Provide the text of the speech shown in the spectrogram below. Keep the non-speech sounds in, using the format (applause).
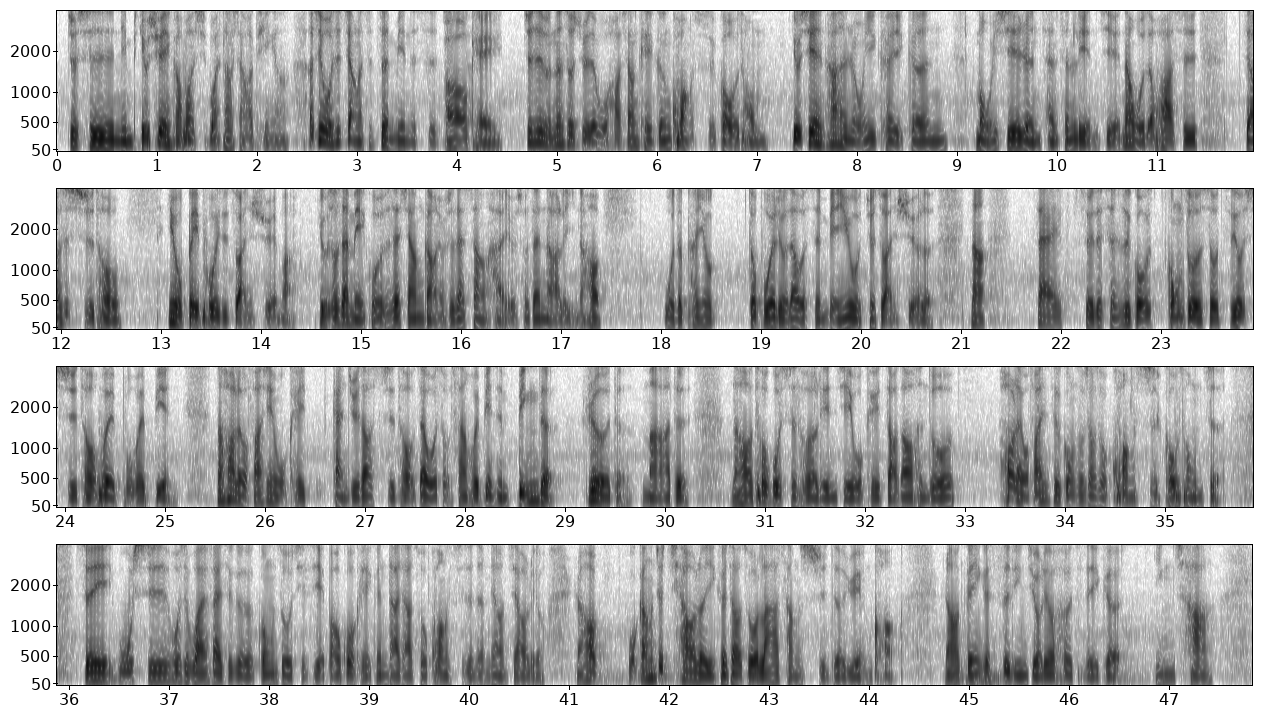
就是你有些人搞不好晚上想要听啊，而且我是讲的是正面的事，哦 o k 就是我那时候觉得我好像可以跟矿石沟通，有些人他很容易可以跟某一些人产生连接，那我的话是只要是石头，因为我被迫一直转学嘛，有时候在美国，有时候在香港，有时候在上海，有时候在哪里，然后我的朋友都不会留在我身边，因为我就转学了。那在随着城市工工作的时候，只有石头会不会变。那后来我发现，我可以感觉到石头在我手上会变成冰的、热的、麻的，然后透过石头的连接，我可以找到很多。后来我发现这个工作叫做矿石沟通者，所以巫师或是 WiFi 这个工作其实也包括可以跟大家做矿石的能量交流。然后我刚刚就敲了一个叫做拉长时的原框，然后跟一个四零九六赫兹的一个音叉，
